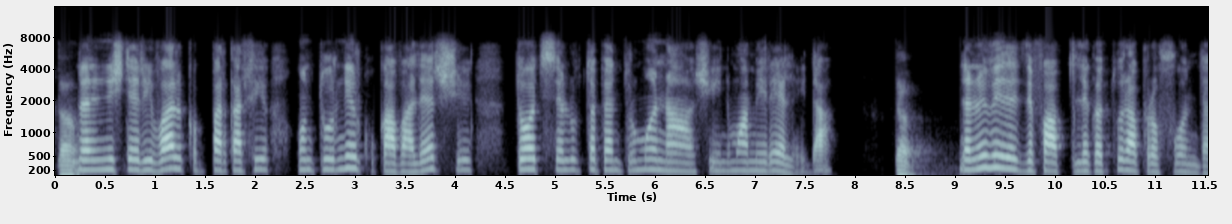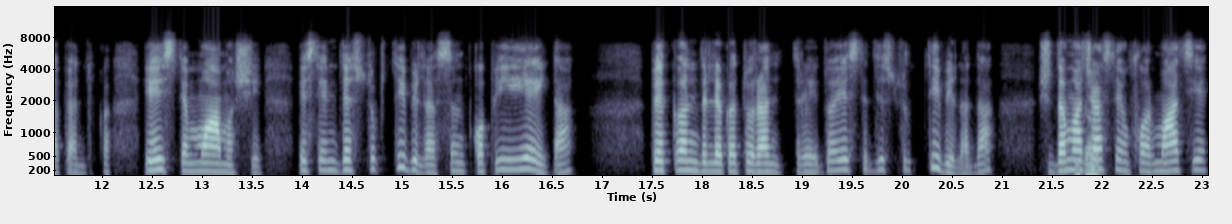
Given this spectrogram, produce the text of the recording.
Da. De niște rivali, că parcă ar fi un turnir cu cavaleri și toți se luptă pentru mâna și inima Mirelei, da? Da. Dar nu vede de fapt legătura profundă, pentru că este mamă și este indestructibilă, sunt copiii ei, da? Pe când legătura între ei doi este destructibilă, da? Și dăm Da. această informație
